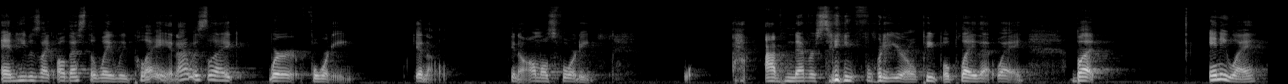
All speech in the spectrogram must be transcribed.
And he was like, oh, that's the way we play. And I was like, we're 40, you know, you know, almost 40. I've never seen 40 year old people play that way. But anyway,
